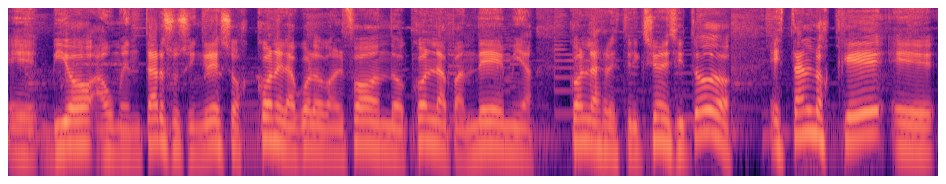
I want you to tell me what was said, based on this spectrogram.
eh, vio aumentar sus ingresos con el acuerdo con el fondo, con la pandemia, con las restricciones y todo, están los que eh,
